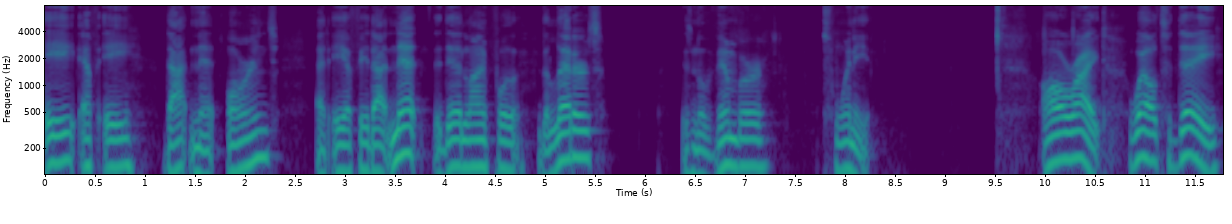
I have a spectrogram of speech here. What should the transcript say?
afa.net. Orange at afa.net. The deadline for the letters is November 20th. All right. Well, today,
